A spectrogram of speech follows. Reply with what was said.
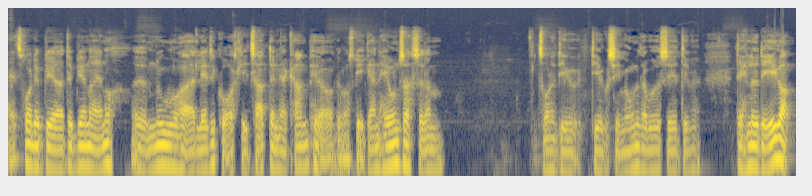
jeg tror, det bliver, det bliver noget andet. Øh, nu har Atletico også lige tabt den her kamp her, og vil måske gerne hævne sig, selvom jeg tror, at Diego, Diego Simeone, der var ude og sige, at det, det handlede det ikke om.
